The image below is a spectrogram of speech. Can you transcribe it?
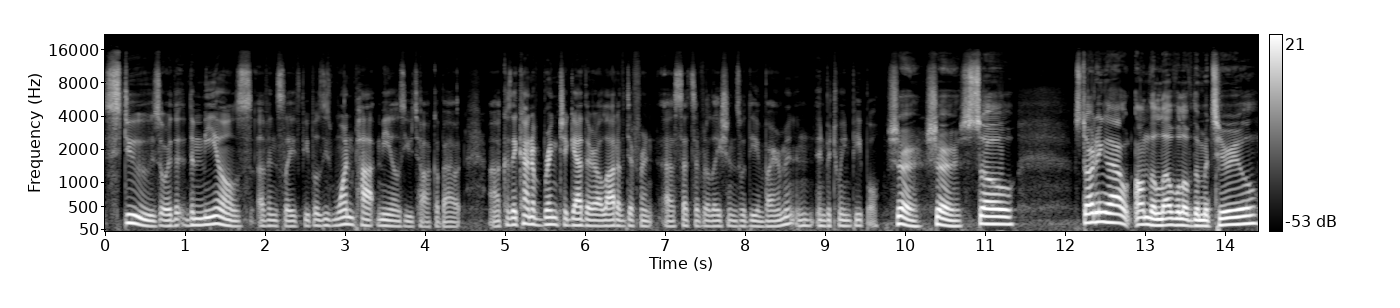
stews or the, the meals of enslaved peoples, these one pot meals you talk about, because uh, they kind of bring together a lot of different uh, sets of relations with the environment and, and between people. Sure, sure. So starting out on the level of the material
